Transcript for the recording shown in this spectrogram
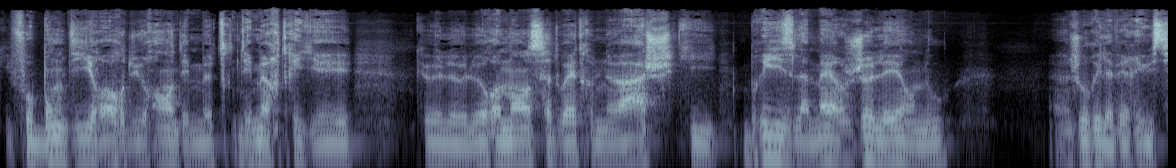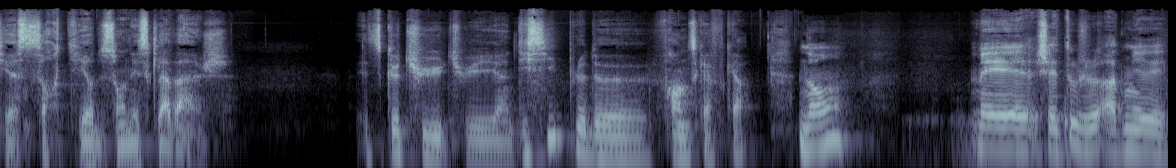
qu'il faut bondir hors du rang des, meurtri- des meurtriers, que le, le roman, ça doit être une hache qui brise la mer gelée en nous. Un jour, il avait réussi à sortir de son esclavage. Est-ce que tu, tu es un disciple de Franz Kafka? Non, mais j'ai toujours admiré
